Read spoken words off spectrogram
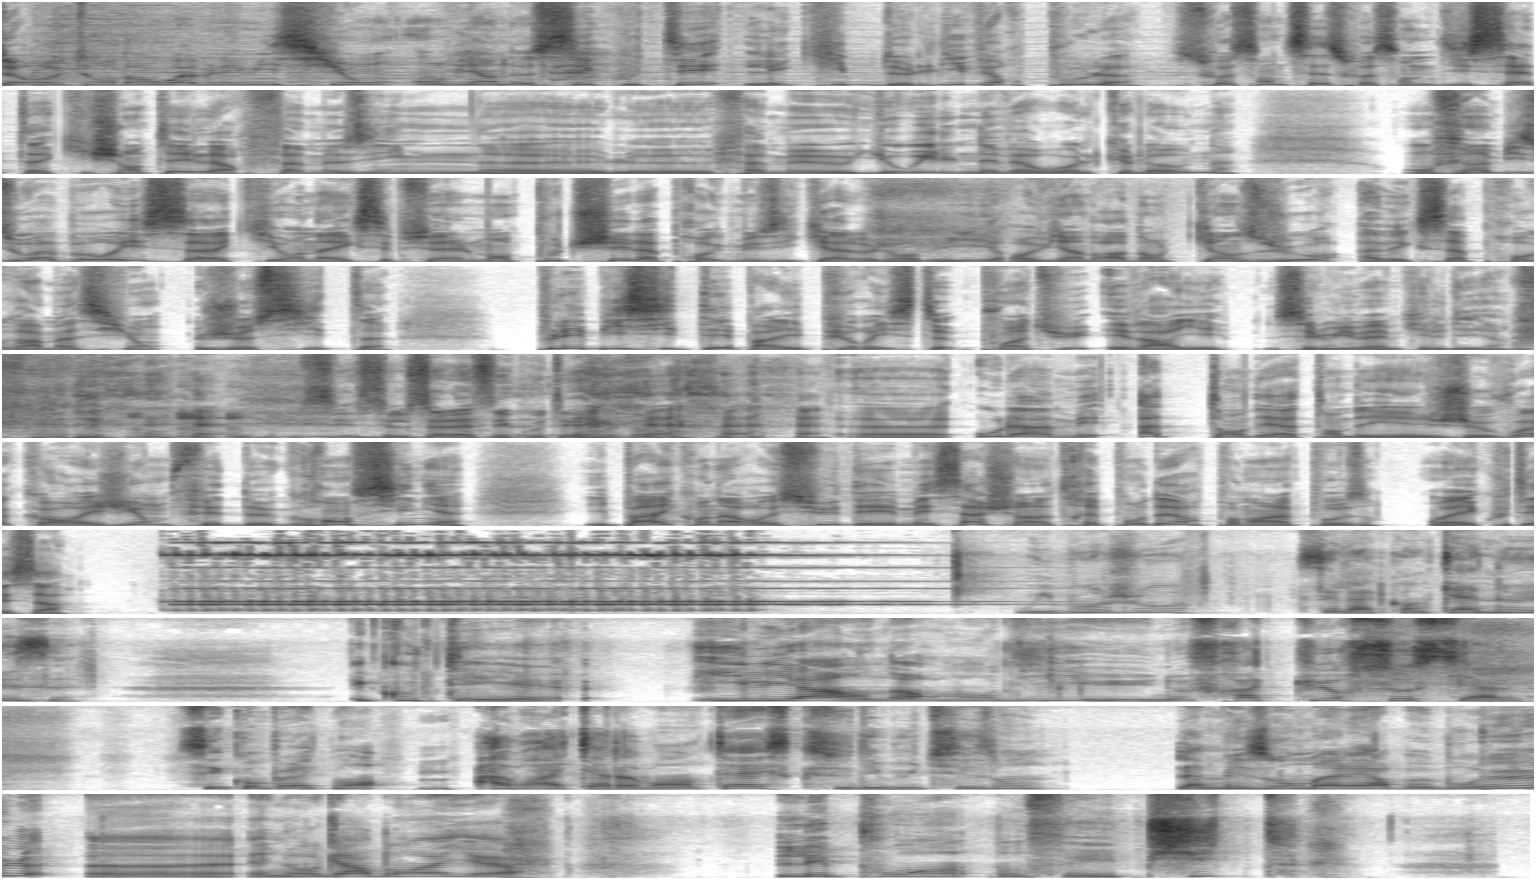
De retour dans WAM l'émission, on vient de s'écouter l'équipe de Liverpool 76-77 qui chantait leur fameuse hymne, euh, le fameux You Will Never Walk Alone. On fait un bisou à Boris à qui on a exceptionnellement putché la prog musicale aujourd'hui. Il reviendra dans 15 jours avec sa programmation, je cite, plébiscitée par les puristes pointus et variés. C'est lui-même qui le dit. hein. C'est le seul à s'écouter. Euh, oula, mais attendez, attendez. Je vois qu'en régie, on me fait de grands signes. Il paraît qu'on a reçu des messages sur notre répondeur pendant la pause. On va écouter ça. Oui, bonjour, c'est la cancaneuse. Écoutez, euh, il y a en Normandie une fracture sociale. C'est complètement abracadabrantesque ce début de saison. La maison Malherbe brûle euh, et nous regardons ailleurs. Les points ont fait pchit.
